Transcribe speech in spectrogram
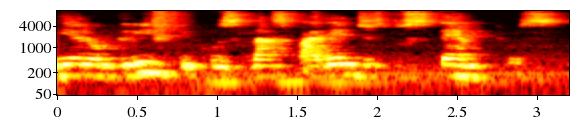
hieroglíficos nas paredes dos templos.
